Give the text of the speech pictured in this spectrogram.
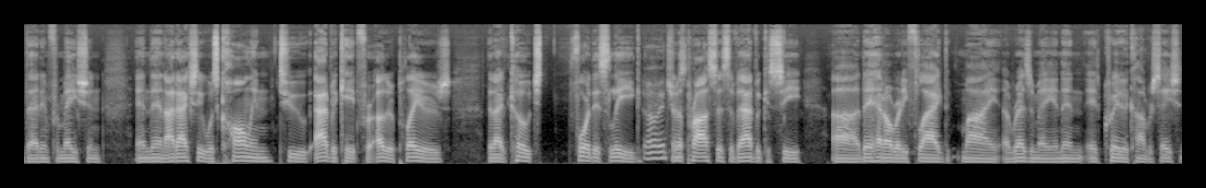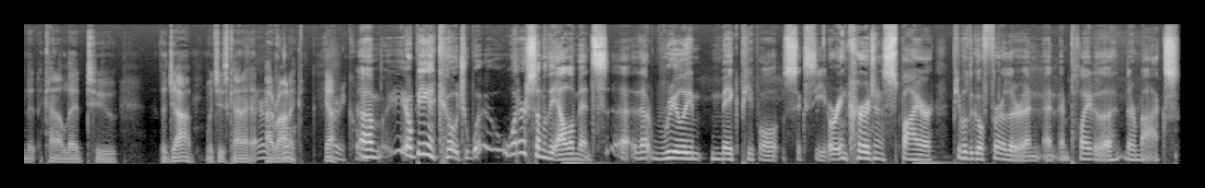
that information. And then I'd actually was calling to advocate for other players that I'd coached for this league. Oh, In the process of advocacy, uh, they had already flagged my uh, resume, and then it created a conversation that kind of led to the job, which is kind Very of cool. ironic. Yeah. Very cool. Um, you know, being a coach, what what are some of the elements uh, that really make people succeed or encourage and inspire people to go further and, and, and play to the, their max?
